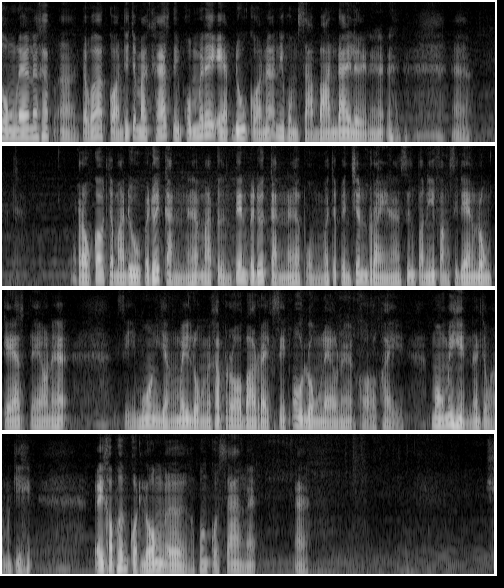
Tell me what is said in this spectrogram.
ทรงแล้วนะครับอ่าแต่ว่าก่อนที่จะมาแคสนี่ผมไม่ได้แอบดูก่อนนะนี่ผมสาบานได้เลยนะฮะ อ่าเราก็จะมาดูไปด้วยกันนะฮะมาตื่นเต้นไปด้วยกันนะครับผมว่าจะเป็นเช่นไรนะ ซึ่งตอนนี้ฝั่งสีแดงลงแก๊สแล้วนะฮะสีม่วงยังไม่ลงนะครับ รอบาร์แรกเสร็จโอ้ลงแล้วนะฮะขออภัยมองไม่เห็นนะจังหวะเมื่อกี้เอ้ยเขาเพิ่งกดลงเออเขาเพิ่งกดสร้างนะอะโอเค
